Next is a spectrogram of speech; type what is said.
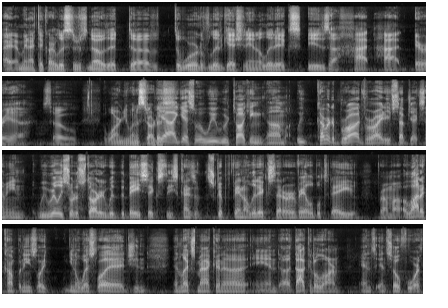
I, I mean, I think our listeners know that uh, the world of litigation analytics is a hot, hot area. So, Warren, do you want to start us? Yeah, I guess we were talking. Um, we covered a broad variety of subjects. I mean, we really sort of started with the basics, these kinds of scriptive analytics that are available today from a, a lot of companies like you know Westlaw Edge and and Lex Machina and uh, Docket Alarm and and so forth.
